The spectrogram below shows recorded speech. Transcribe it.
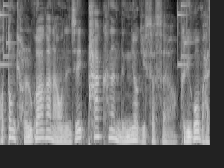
어떤 결과가 나오는지 파악하는 능력이 있었어요. 그리고 마지막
